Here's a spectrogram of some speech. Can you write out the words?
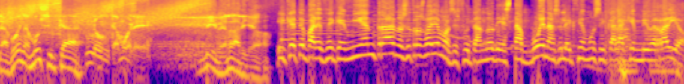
La buena música nunca muere. Vive Radio. ¿Y qué te parece que mientras nosotros vayamos disfrutando de esta buena selección musical aquí en Vive Radio?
